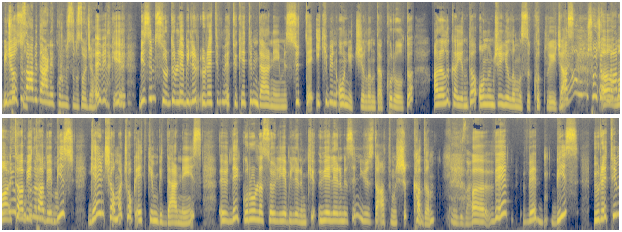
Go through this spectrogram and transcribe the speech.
Biliyorsun. Çok güzel bir dernek kurmuşsunuz hocam. Evet. E, bizim Sürdürülebilir Üretim ve Tüketim Derneğimiz SÜT'te 2013 yılında kuruldu. Aralık ayında 10. yılımızı kutlayacağız. Ne olmuş hocam ben ama tabii tabii olduğunu. biz genç ama çok etkin bir derneğiz. Ee, ne gururla söyleyebilirim ki üyelerimizin yüzde 60'ı kadın. Ne güzel. Ee, ve ve biz üretim,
